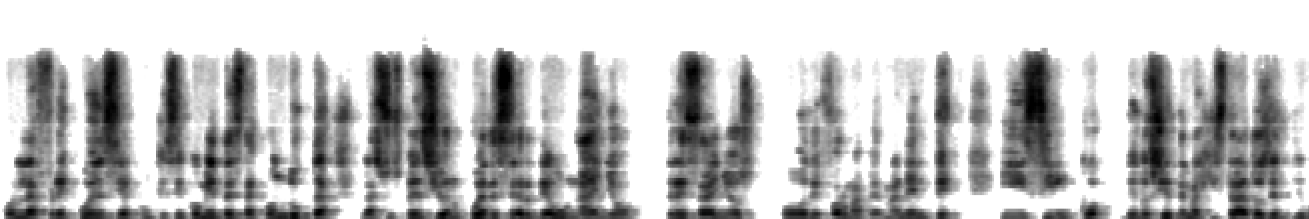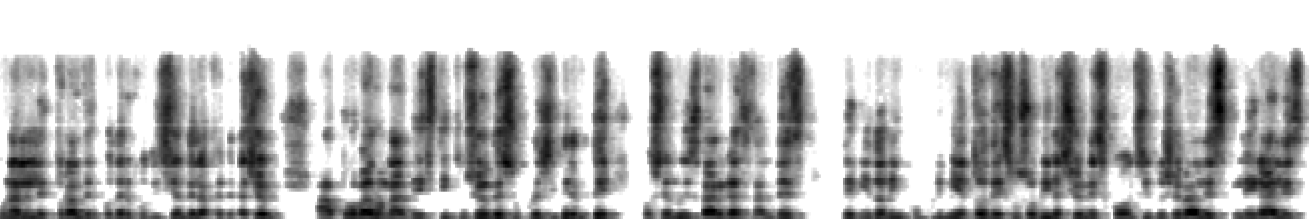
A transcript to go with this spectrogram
con la frecuencia con que se cometa esta conducta. La suspensión puede ser de un año, tres años o de forma permanente. Y cinco de los siete magistrados del Tribunal Electoral del Poder Judicial de la Federación aprobaron la destitución de su presidente, José Luis Vargas Valdés, debido al incumplimiento de sus obligaciones constitucionales, legales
